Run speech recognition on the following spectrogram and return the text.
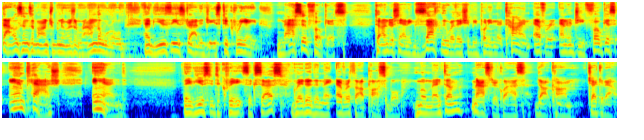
Thousands of entrepreneurs around the world have used these strategies to create massive focus, to understand exactly where they should be putting their time, effort, energy, focus, and cash, and they've used it to create success greater than they ever thought possible. MomentumMasterclass.com. Check it out.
